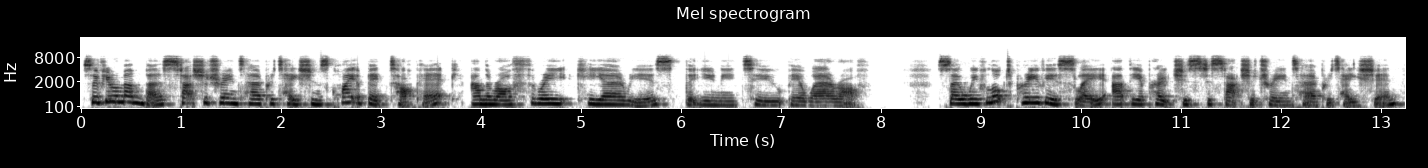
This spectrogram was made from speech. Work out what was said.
So if you remember, statutory interpretation is quite a big topic and there are three key areas that you need to be aware of. So we've looked previously at the approaches to statutory interpretation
